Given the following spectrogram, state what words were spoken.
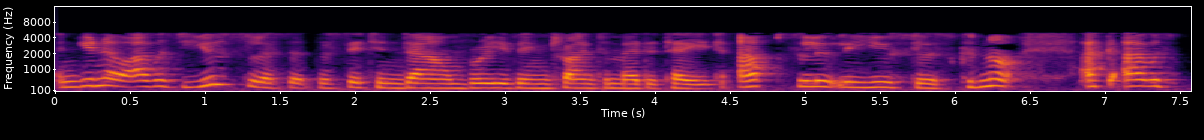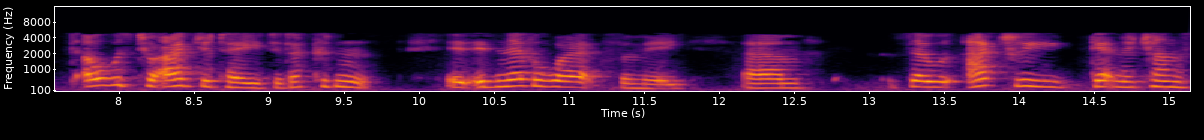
And you know, I was useless at the sitting down, breathing, trying to meditate. Absolutely useless. Could not. I, I was always too agitated. I couldn't. It, it never worked for me. Um, so actually getting a chance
